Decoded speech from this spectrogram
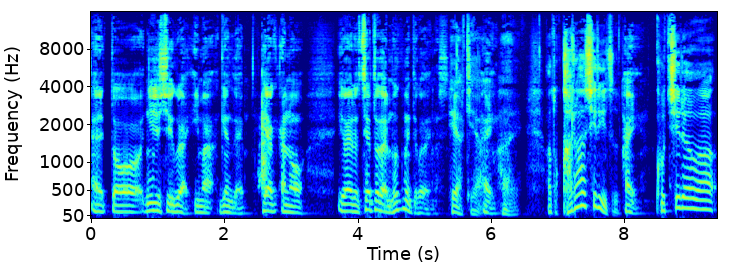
あ、えっと、20種類ぐらい、今、現在、部屋、あの、いわゆるセット代も含めてございます。ヘアケア。はい。はい。あと、カラーシリーズ。はい。こちらは、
